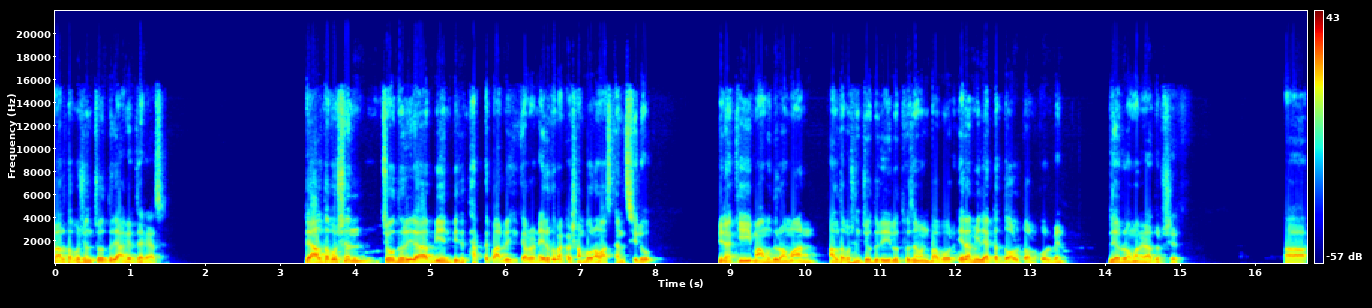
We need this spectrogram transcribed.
আর আলতাফ হোসেন চৌধুরী আগের জায়গায় আছে। সে আলতাফ হোসেন চৌধুরীরা বিএনপিতে থাকতে পারবে কি কারণে এরকম একটা সম্ভাবনা মাঝখানে ছিল। পিনাকি মাহমুদুর রহমান আলতাফ হোসেন চৌধুরী লুৎফুজ্জামান বাবর এরা মিলে একটা দল টল করবেন জিয়াউর রহমানের আদর্শের। আহ,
